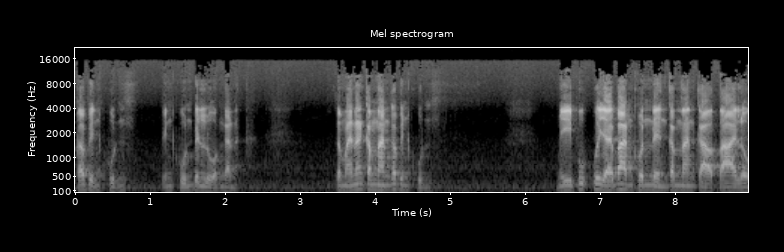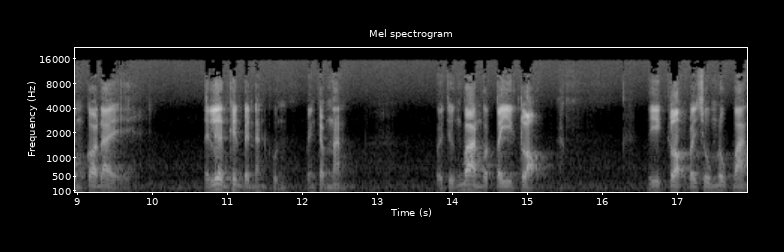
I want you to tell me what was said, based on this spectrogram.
เขาเป็นขุน เป็นขุนเป็นหลวงกันอะสมัยนั้นกำนันเขาเป็นขุน มีผู้ผู้ใหญ่บ้านคนหนึ่งกำนันเก่าตายลงก็ได้ได้เลื่อนขึ้นเป็นท่านขุนเป็นกำนัน ไปถึงบ้านก็ตีกราะ ตีเกราะประชุมลูกบ้าน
